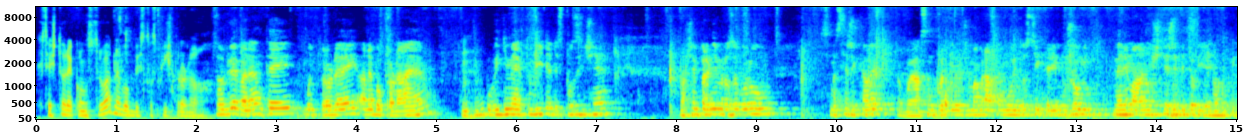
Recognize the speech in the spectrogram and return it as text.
chceš to rekonstruovat nebo bys to spíš prodal? Jsou dvě varianty, buď prodej, anebo pronájem. Mhm. Uvidíme, jak to vyjde dispozičně. V našem prvním rozhovoru jsme si říkali, nebo já jsem tvrdil, že mám rád nemovitosti, které můžou mít minimálně čtyři bytové jednotky.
